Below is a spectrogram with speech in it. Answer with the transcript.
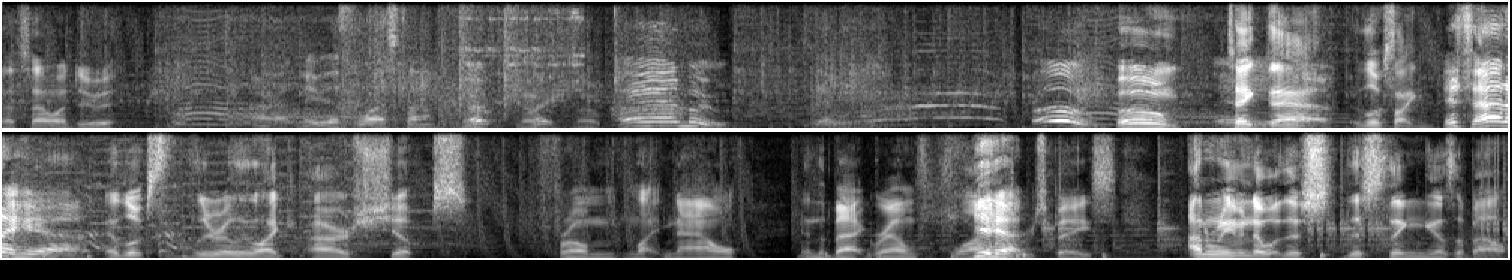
that's how I do it. All right. Maybe that's the last time. Nope. Nope. Nope. Nope. And move. There we go. Oh, Boom! There Take that. It looks like it's out of here. it looks literally like our ships from like now in the background flying Yeah. through space. I don't even know what this this thing is about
